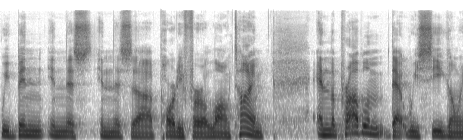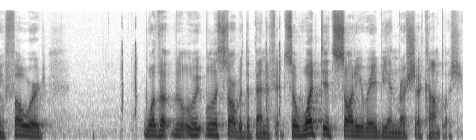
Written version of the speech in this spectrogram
we've been in this in this uh, party for a long time, and the problem that we see going forward well, the, well, let's start with the benefit. So, what did Saudi Arabia and Russia accomplish?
